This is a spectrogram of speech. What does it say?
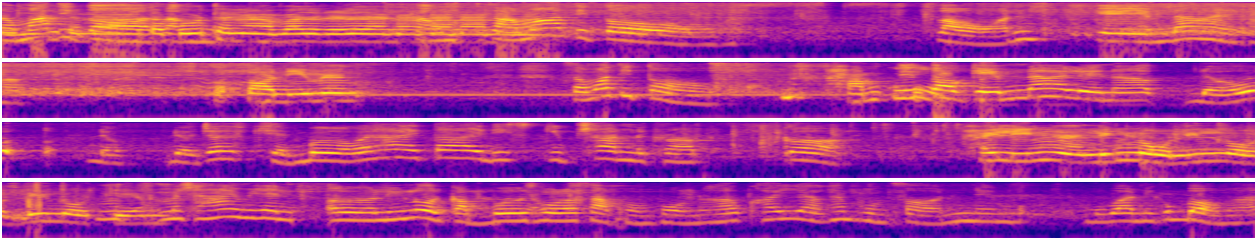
สามารถติดต่อตะโพธนาบาดานาสานานาสามารถติดต่อ สอนเกมได้ครับ ตอนนี้แม่งสามารถติดต่อถามกูติดต่อเกมได้เลยนะครับ เดี๋ยวเดี๋ยวเดี๋ ยวจะเขียนเบอร์ไว้ให้ใต้ description นะครับ ก็ให้ลิงก์อะลิงก์โหลดลิงก์โหลดลิงก์โหลดเกม ไม่ใช่ไม่ใช่เออลิงก์โหลดกับเบอร์โทรศัพท์ของผมนะครับ ใครอยากให้ผมสอนในหมู่บ้านนี้ก็บอกมา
